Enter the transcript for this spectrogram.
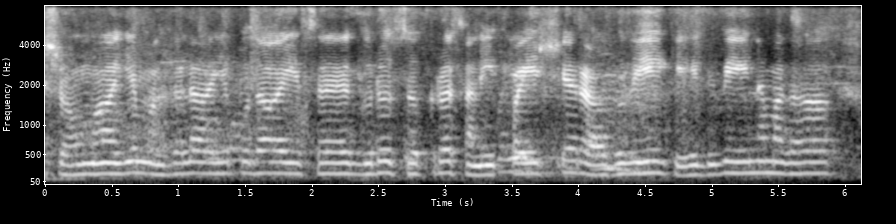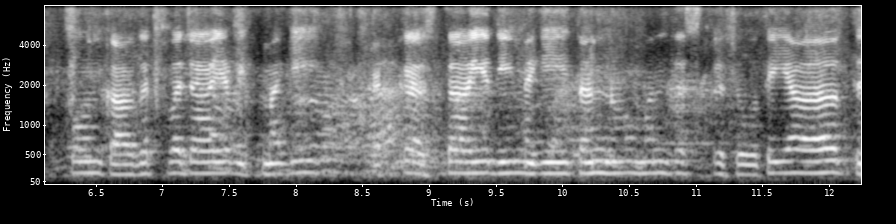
சோமாய மங்களாய புதாய ச குரு சுக்ர சனிப்பைஷ்ய ராகுவே கேதுவே நமக ஓம் காகத்வஜாய வித்மகி கட்கஸ்தாய தீமகி தன்னோ மந்தஸ் பிரசோதயாத்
